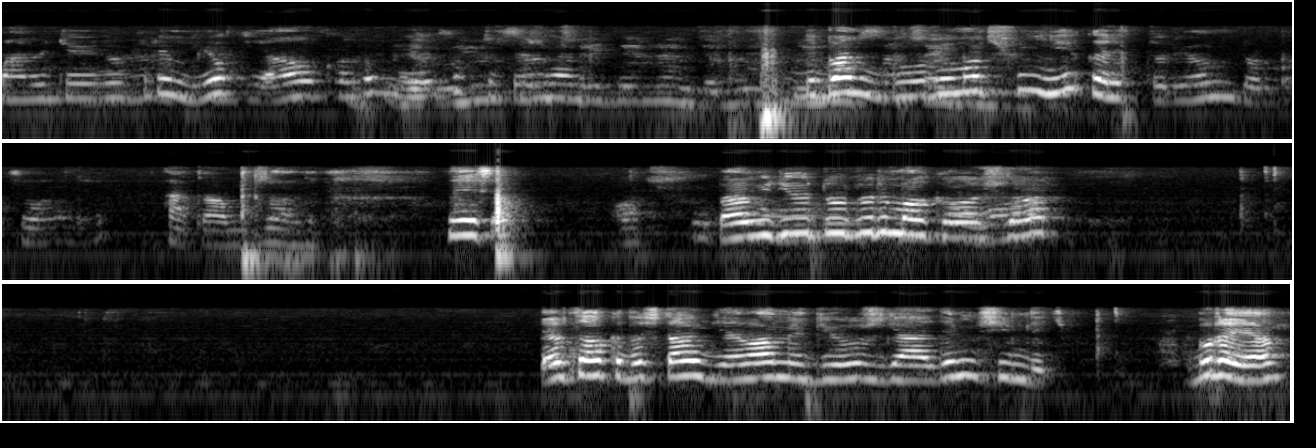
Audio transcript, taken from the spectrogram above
Ben videoyu durdurayım. Yok ya o kadar Ya yok. uyursan Ben, demleneceğim. Bir de ben durduğuma düşün niye garip duruyorum? Dur bakayım. Ha tamam güzeldi. Neyse. Ben videoyu durdurayım arkadaşlar. Evet arkadaşlar devam ediyoruz. Geldim şimdi. Buraya.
